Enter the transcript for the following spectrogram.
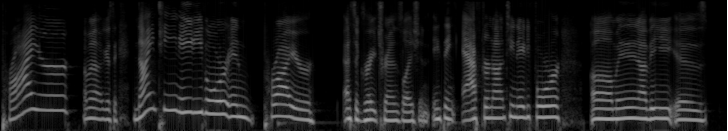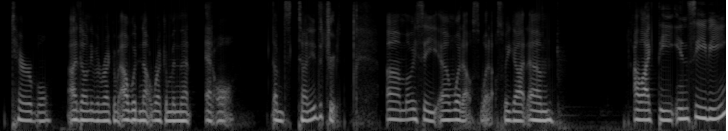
prior, I mean, I guess 1984 and prior. That's a great translation. Anything after 1984, um, NIV is terrible. I don't even recommend. I would not recommend that at all. I'm just telling you the truth. Um, let me see. Um, what else? What else? We got. Um, I like the NCV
